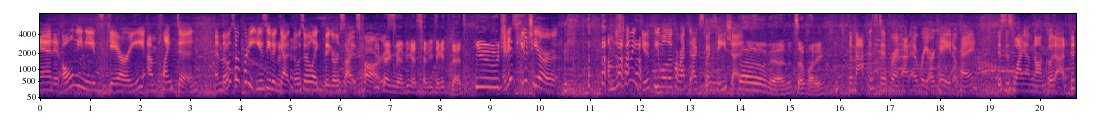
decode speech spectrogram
And it only needs Gary and Plankton. And those are pretty easy to get. Those are like bigger size cars. Craig, man, you got 70 tickets. That's huge. It is huge here. I'm just trying to give people the correct expectation. Oh man, that's so funny. The math is different at every arcade, okay? This is why I'm not good at it.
